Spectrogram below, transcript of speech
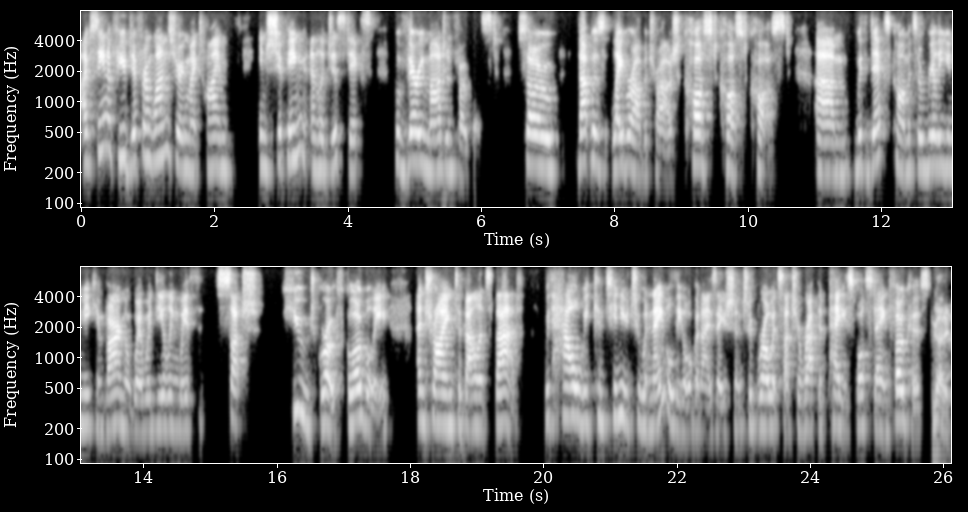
I've seen a few different ones during my time in shipping and logistics who are very margin focused. So that was labor arbitrage, cost, cost, cost. Um, with Dexcom, it's a really unique environment where we're dealing with such huge growth globally and trying to balance that with how we continue to enable the organization to grow at such a rapid pace while staying focused. Got it.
